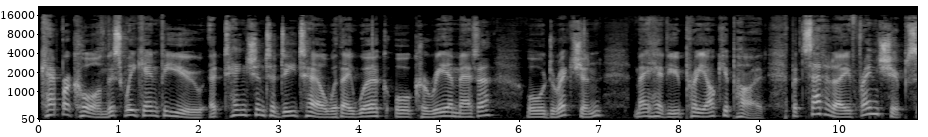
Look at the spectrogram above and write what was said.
Capricorn, this weekend for you, attention to detail with a work or career matter or direction may have you preoccupied. But Saturday, friendships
